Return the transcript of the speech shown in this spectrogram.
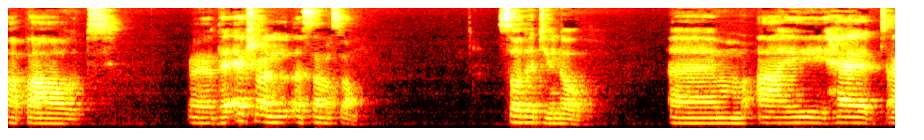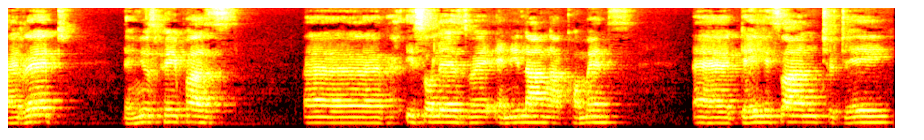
about uh, the actual summer song so that you know. Um, I had I read the newspapers, uh, Isolezwe and Ilanga comments, uh, Daily Sun today,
